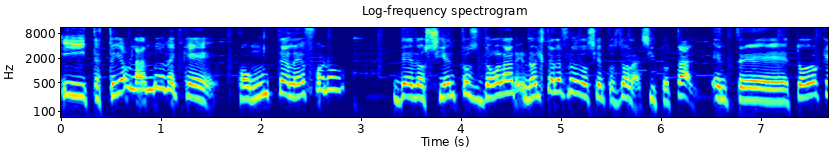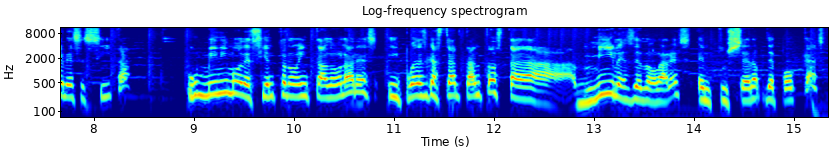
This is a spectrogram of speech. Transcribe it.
Y te estoy hablando de que con un teléfono de 200 dólares, no el teléfono de 200 dólares, sí, total, entre todo lo que necesita, un mínimo de 190 dólares y puedes gastar tanto hasta miles de dólares en tu setup de podcast.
